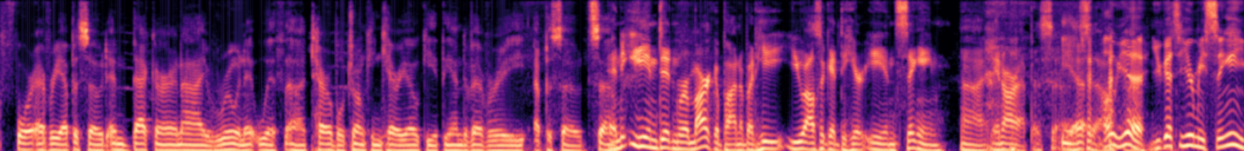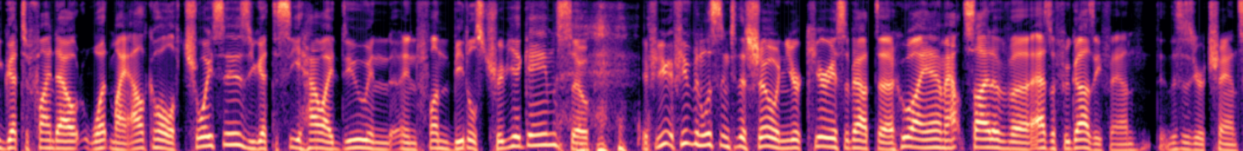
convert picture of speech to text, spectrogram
for every episode, and Becker and I ruin it with uh, terrible drunken karaoke at the end of every episode. So, and Ian didn't remark upon it, but he, you also get to hear Ian singing uh, in our episode. yeah. So. Oh yeah, you get to hear me singing. You get to find out what my alcohol of choice is. You get to see how I do in in fun Beatles trivia games. So, if you if you've been listening to the show and you're curious about uh, who I am outside of uh, as a Fugazi fan, this is your chance.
